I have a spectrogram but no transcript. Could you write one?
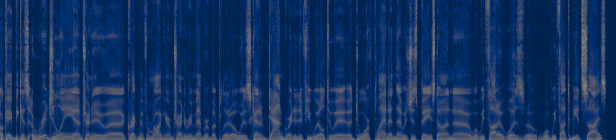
Okay, because originally, I'm trying to uh, correct me if I'm wrong here. I'm trying to remember, but Pluto was kind of downgraded, if you will, to a, a dwarf planet, and that was just based on uh, what we thought it was, uh, what we thought to be its size.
